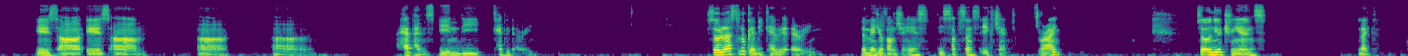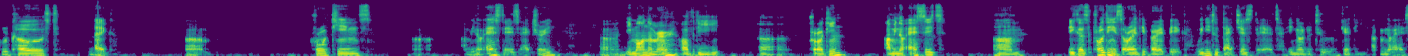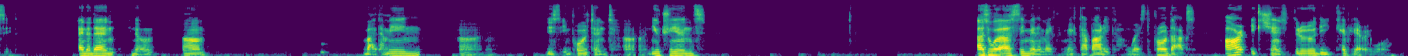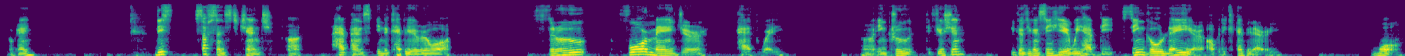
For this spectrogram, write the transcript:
is uh, is um, uh, uh, happens in the capillary. So let's look at the capillary. The major function is the substance exchange, all right? So nutrients like glucose, like um, proteins, amino acids actually, uh, the monomer of the uh, protein, amino acids, um, because protein is already very big. We need to digest it in order to get the amino acid. And then, you know, um, vitamin, uh, these important uh, nutrients, as well as the metabolic waste products are exchanged through the capillary wall, okay? This substance exchange uh, happens in the capillary wall through four major pathway, uh, include diffusion, because you can see here we have the single layer of the capillary wall.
